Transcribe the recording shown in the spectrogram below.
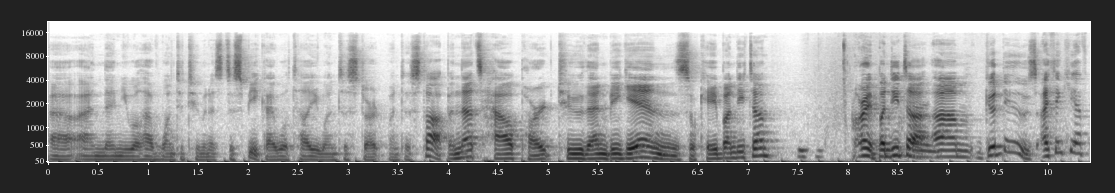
Uh, and then you will have one to two minutes to speak. I will tell you when to start, when to stop. And that's how part two then begins. Okay, Bandita? All right, Bandita, um, good news. I think you have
